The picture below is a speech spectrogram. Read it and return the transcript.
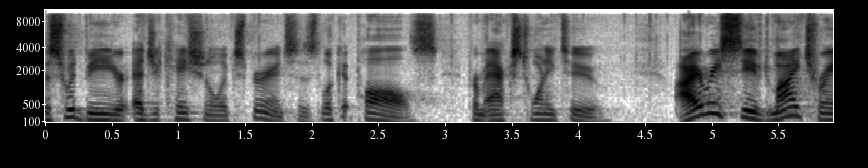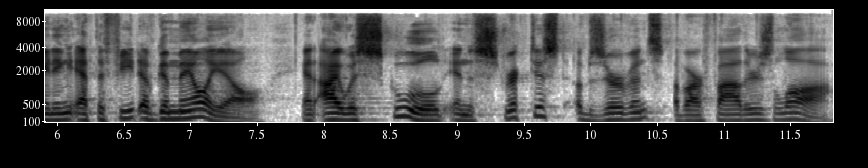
this would be your educational experiences. Look at Paul's from Acts 22. I received my training at the feet of Gamaliel, and I was schooled in the strictest observance of our father's law.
